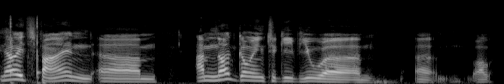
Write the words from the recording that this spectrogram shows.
no, it's fine. Um, I'm not going to give you a, a well,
